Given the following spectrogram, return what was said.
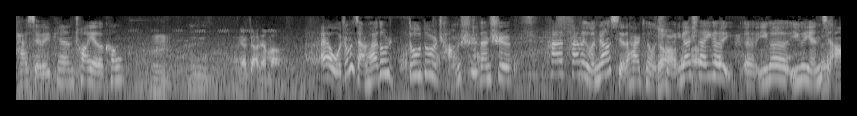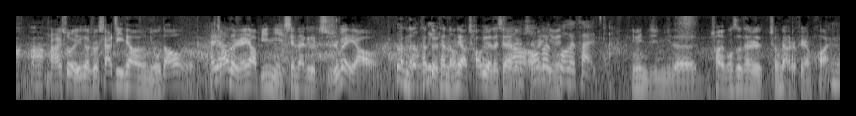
他写了一篇创业的坑，嗯嗯，你要讲讲吗？哎，我这么讲出来都是都都是常识，但是。他他那个文章写的还是挺有趣的，应该是他一个呃一个一个演讲啊。他还说有一个说杀鸡一定要用牛刀，招的人要比你现在这个职位要他能他对他能力要超越他现在这个职位，因为因为你你的创业公司它是成长是非常快的。嗯，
